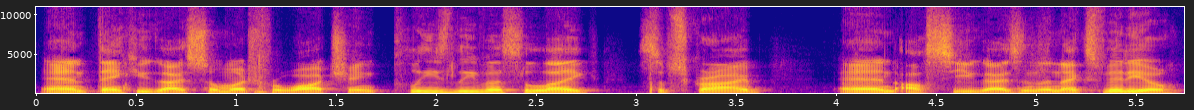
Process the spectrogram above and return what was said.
And thank you guys so much for watching. Please leave us a like, subscribe, and I'll see you guys in the next video.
